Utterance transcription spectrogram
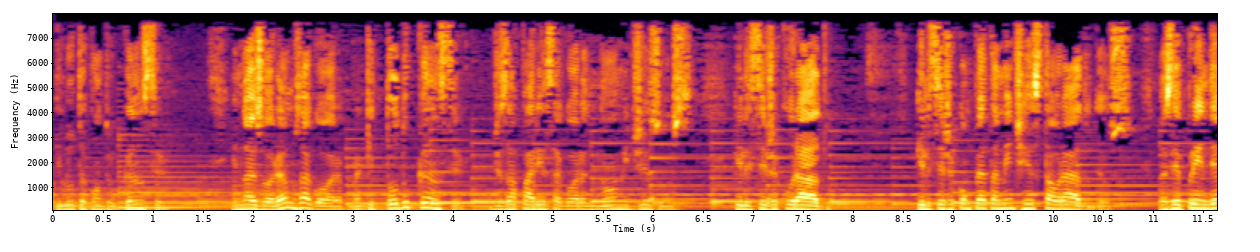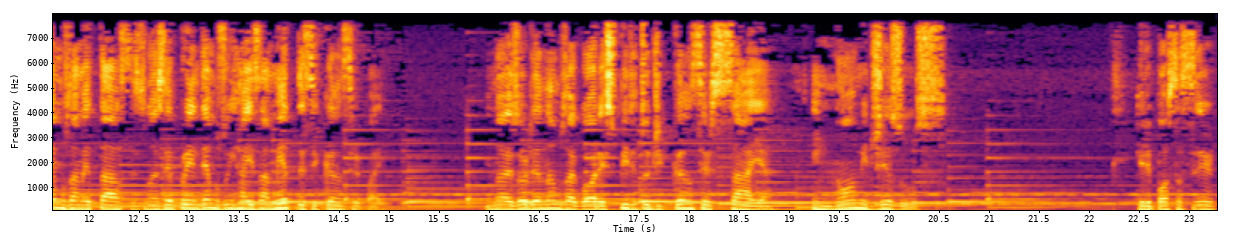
que luta contra o câncer. E nós oramos agora para que todo câncer desapareça agora em nome de Jesus. Que ele seja curado, que ele seja completamente restaurado, Deus. Nós repreendemos a metástase, nós repreendemos o enraizamento desse câncer, Pai. E nós ordenamos agora, espírito de câncer saia, em nome de Jesus. Que ele possa ser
